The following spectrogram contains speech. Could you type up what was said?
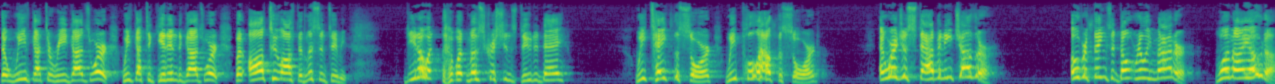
that we've got to read God's word. We've got to get into God's word. But all too often, listen to me. Do you know what, what most Christians do today? We take the sword, we pull out the sword, and we're just stabbing each other over things that don't really matter. One iota.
